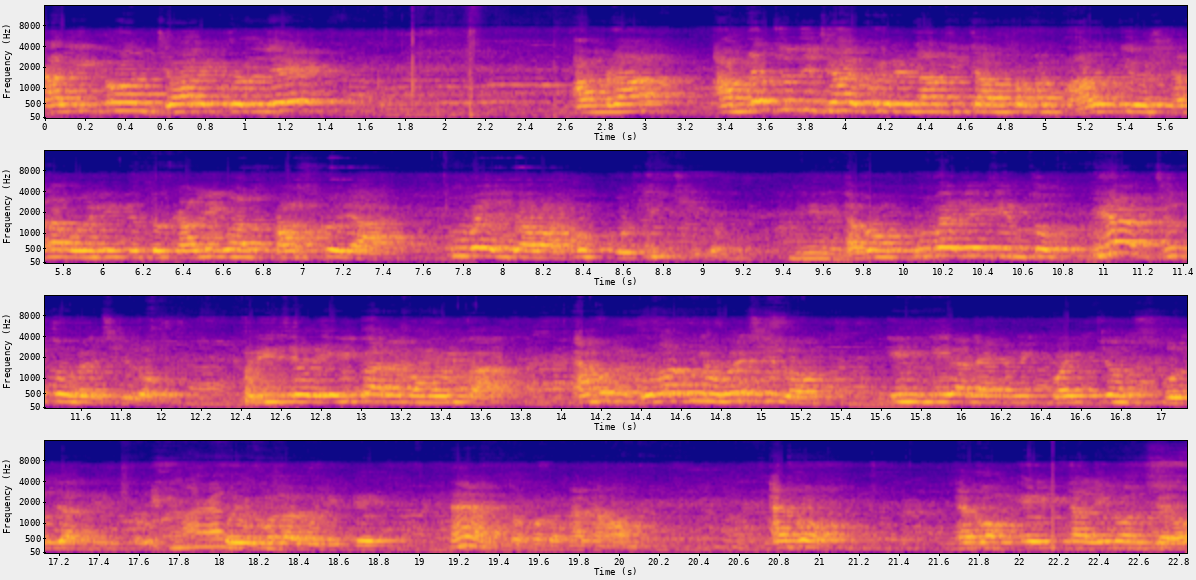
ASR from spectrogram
কালীগঞ্জ জয় করলে আমরা আমরা যদি জয় করে না দিতাম, তখন ভারতীয় সেনাবাহিনী কিন্তু কালীগঞ্জ পাস করে টুবেল যাওয়া খুব কঠিন ছিল। এবং টুবেলে কিন্তু বিরাট যুদ্ধ হয়েছিল, ব্রিজের এইবার এবং ওইবার। এমন গোলাগুলি হয়েছিল, ইন্ডিয়ান এখানে কয়েকজন সোলজার কিন্তু ওই গোলাগুলিতে হ্যাঁ তখন ওখানে হন এবং এবং এই কালীগঞ্জেও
